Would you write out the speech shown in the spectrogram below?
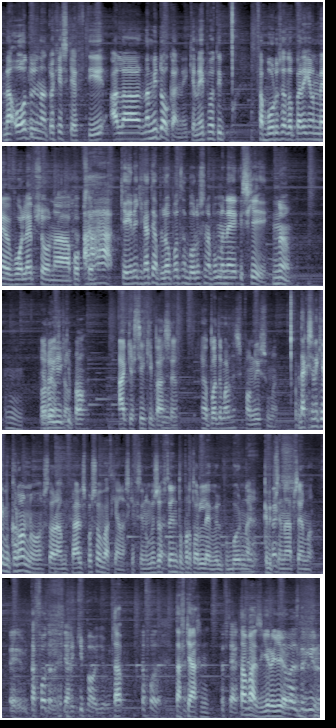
να όντως να το έχει σκεφτεί, αλλά να μην το έκανε και να είπε ότι θα μπορούσα εδώ πέρα για να με βολέψω να πω ψέμα. Α, και είναι και κάτι απλό, οπότε θα μπορούσε να πούμε ναι, ισχύει. Ναι. Εγώ Ωραίο για αυτό. εκεί πάω. Α, και εσύ εκεί πας, ε. Ε, οπότε μάλλον θα συμφωνήσουμε. Εντάξει, είναι και μικρόνο τώρα, Μιχάλης, πόσο βαθιά να σκεφτεί. Νομίζω αυτό είναι το πρώτο level που μπορεί να κρύψει ένα ψέμα. Ε, τα φώτα δεν φτιάχνει. Εκεί πάω εγώ. Τα, Τα φώτα. τα φτιάχνει. Τα φτιάχνει. Τα βάζει γύρω-γύρω. Τα βάζει τριγύρω.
